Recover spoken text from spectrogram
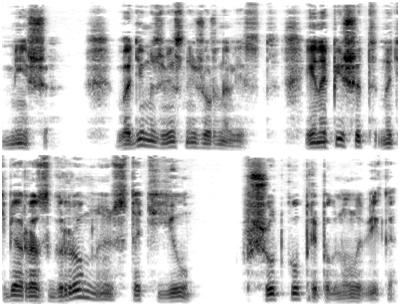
«Миша, Вадим известный журналист и напишет на тебя разгромную статью», — в шутку припугнула Вика.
